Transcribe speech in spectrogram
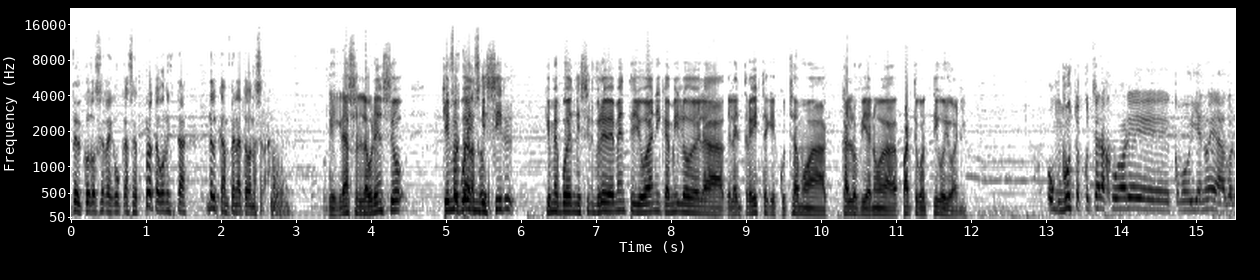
del Coto Sierra que busca ser protagonista del campeonato nacional. Ok, gracias Laurencio. ¿Qué me pueden decir? ¿Qué me pueden decir brevemente, Giovanni Camilo, de la, de la entrevista que escuchamos a Carlos Villanueva? Parte contigo, Giovanni. Un gusto escuchar a jugadores como Villanueva, con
